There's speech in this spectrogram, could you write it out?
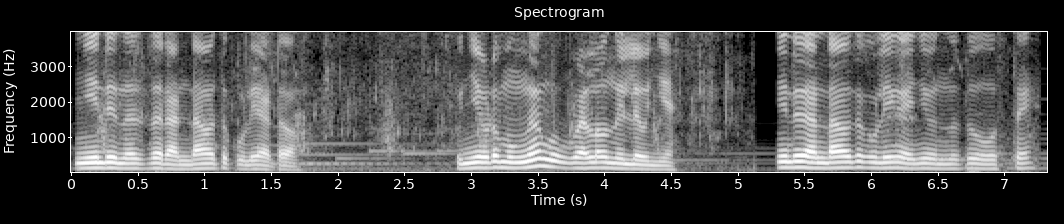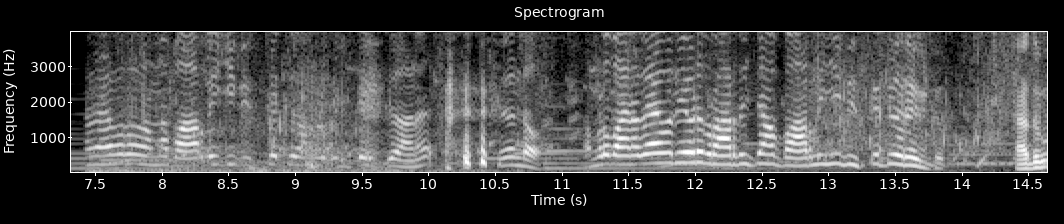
കുഞ്ഞിന്റെ ഇന്നത്തെ രണ്ടാമത്തെ കുളിയാട്ടോ. കുഞ്ഞി ഇവിടെ മുങ്ങാൻ വെള്ളമൊന്നുമില്ല കുഞ്ഞെ കുഞ്ഞിന്റെ രണ്ടാമത്തെ കുളിയും കഴിഞ്ഞു ഇന്നത്തെ ദിവസത്തെ. പാർലിജി ബിസ്ക്കറ്റ് നമ്മൾ പിടിച്ചെടുക്കുകയാണ്. ഇതുണ്ടോ നമ്മൾ വനദേവതയോട് പ്രാർത്ഥിച്ച ആ പാർലിജി ബിസ്ക്കറ്റ് വരെ കിട്ടും. അതും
